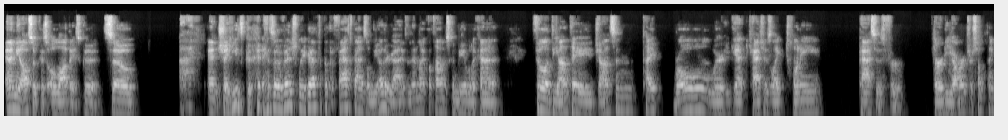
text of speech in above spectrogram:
And I mean, also because Olave is good. So, uh, and Shaheed's good. And so eventually you're going to have to put the fast guys on the other guys. And then Michael Thomas can be able to kind of fill a Diontae Johnson type role where he get catches like 20 passes for 30 yards or something.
